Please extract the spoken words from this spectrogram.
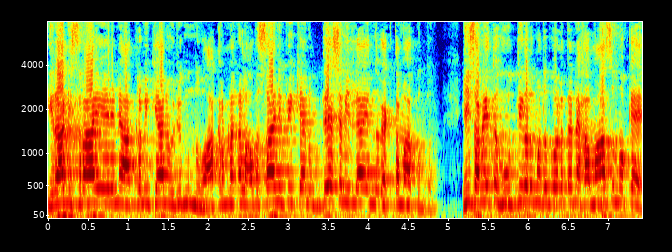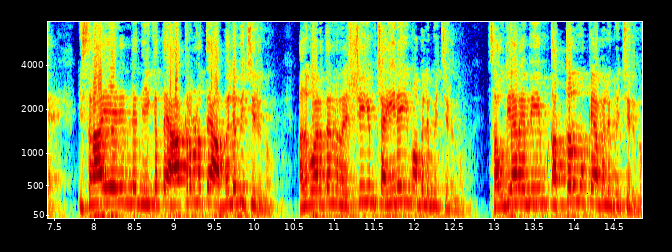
ഇറാൻ ഇസ്രായേലിനെ ആക്രമിക്കാൻ ഒരുങ്ങുന്നു ആക്രമണങ്ങൾ അവസാനിപ്പിക്കാൻ ഉദ്ദേശമില്ല എന്ന് വ്യക്തമാക്കുന്നു. ഈ സമയത്ത് ഹൂത്തികളും അതുപോലെ തന്നെ ഹമാസും ഒക്കെ ഇസ്രായേലിന്റെ നീക്കത്തെ ആക്രമണത്തെ അപലപിച്ചിരുന്നു. അതുപോലെ തന്നെ റഷ്യയും ചൈനയും അപലപിച്ചിരുന്നു. സൗദി അറേബ്യയും ഖത്തറും ഒക്കെ അപലപിച്ചിരുന്നു.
